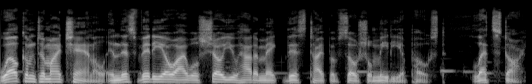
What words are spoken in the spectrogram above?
Welcome to my channel. In this video, I will show you how to make this type of social media post. Let's start.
